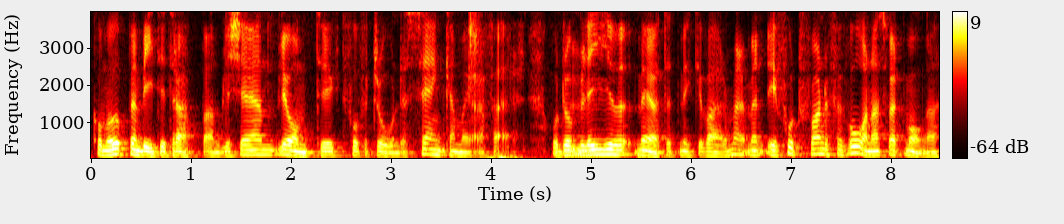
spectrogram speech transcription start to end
komma upp en bit i trappan, bli känd, bli omtyckt, få förtroende. Sen kan man göra affärer. Och då Mm. blir ju mötet mycket varmare. Men det är fortfarande förvånansvärt många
